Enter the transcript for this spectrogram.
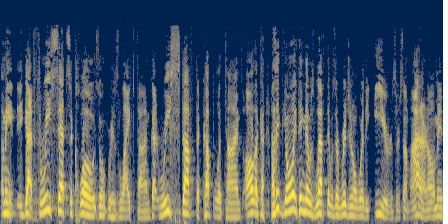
I mean, he got three sets of clothes over his lifetime, got restuffed a couple of times. All the, I think the only thing that was left that was original were the ears or something. I don't know. I mean,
